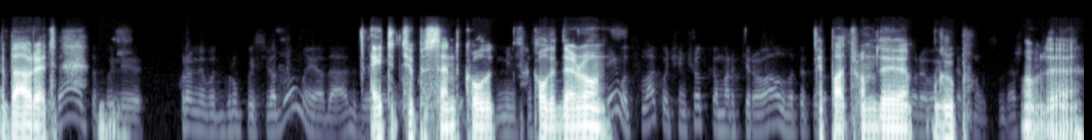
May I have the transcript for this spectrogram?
about it. 82% call it, it their own, apart from the group of the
